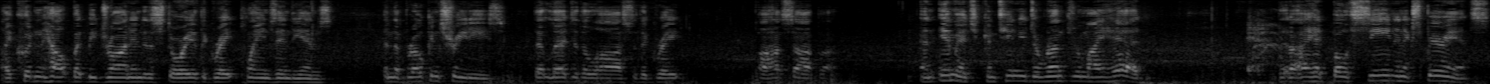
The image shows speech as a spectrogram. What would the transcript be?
I couldn't help but be drawn into the story of the Great Plains Indians and the broken treaties that led to the loss of the great Ahasapa. An image continued to run through my head that I had both seen and experienced.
